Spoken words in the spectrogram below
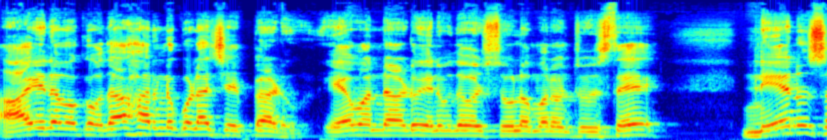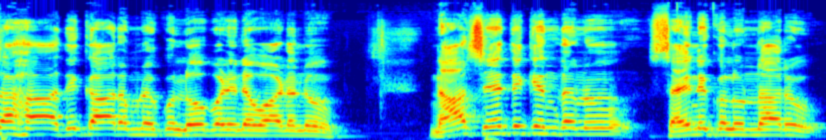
ఆయన ఒక ఉదాహరణ కూడా చెప్పాడు. ఏమన్నాడు? ఎనిమిదవ విషయంలో మనం చూస్తే నేను సహా అధికారమునకు లోబడిన వాడను. నా చేతి కిందను సైనికులు ఉన్నారు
